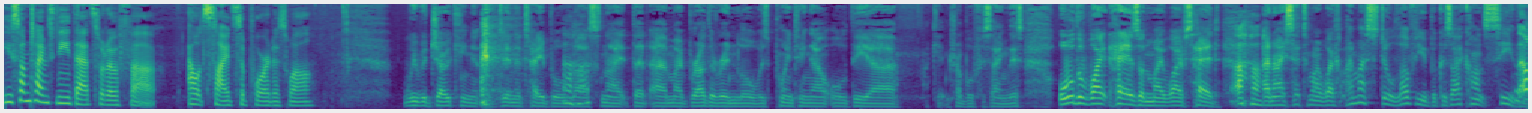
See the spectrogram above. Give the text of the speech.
you sometimes need that sort of uh, outside support as well. we were joking at the dinner table Uh-huh. last night that uh, my brother-in-law was pointing out all the. Uh, I get in trouble for saying this. All the white hairs on my wife's head, Uh-huh. and I said to my wife, "I must still love you because I can't see them.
